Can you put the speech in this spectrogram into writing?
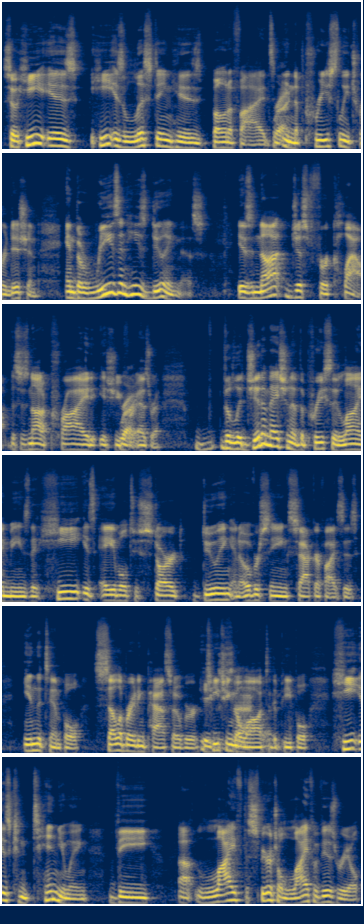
So he is he is listing his bona fides Right. in the priestly tradition, and the reason he's doing this is not just for clout. This is not a pride issue for Ezra. The legitimation of the priestly line means that he is able to start doing and overseeing sacrifices in the temple, celebrating Passover, teaching the law to the people. He is continuing the uh, life, the spiritual life of Israel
